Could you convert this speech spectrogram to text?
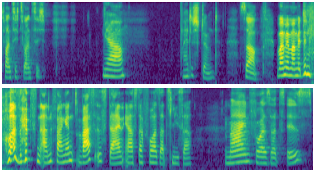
2020. Ja. ja, das stimmt. So, wollen wir mal mit den Vorsätzen anfangen? Was ist dein erster Vorsatz, Lisa? Mein Vorsatz ist,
